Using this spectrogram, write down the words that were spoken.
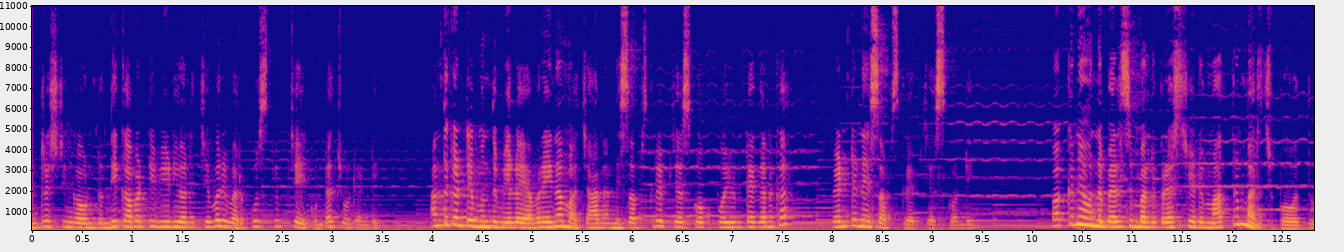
ఇంట్రెస్టింగ్గా ఉంటుంది కాబట్టి వీడియోని చివరి వరకు స్కిప్ చేయకుండా చూడండి. అంతకంటే ముందు మీలో ఎవరైనా మా ఛానల్ని సబ్స్క్రైబ్ చేసుకోకపోయి ఉంటే కనుక వెంటనే సబ్స్క్రైబ్ చేసుకోండి. పక్కనే ఉన్న బెల్ సింబల్ని ప్రెస్ చేయడం మాత్రం మర్చిపోవద్దు.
